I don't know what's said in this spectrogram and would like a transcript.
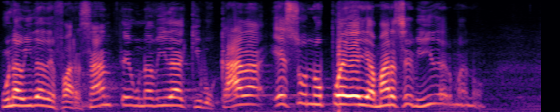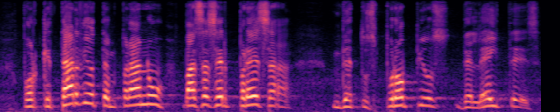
una vida de farsante, una vida equivocada. Eso no puede llamarse vida, hermano. Porque tarde o temprano vas a ser presa de tus propios deleites.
